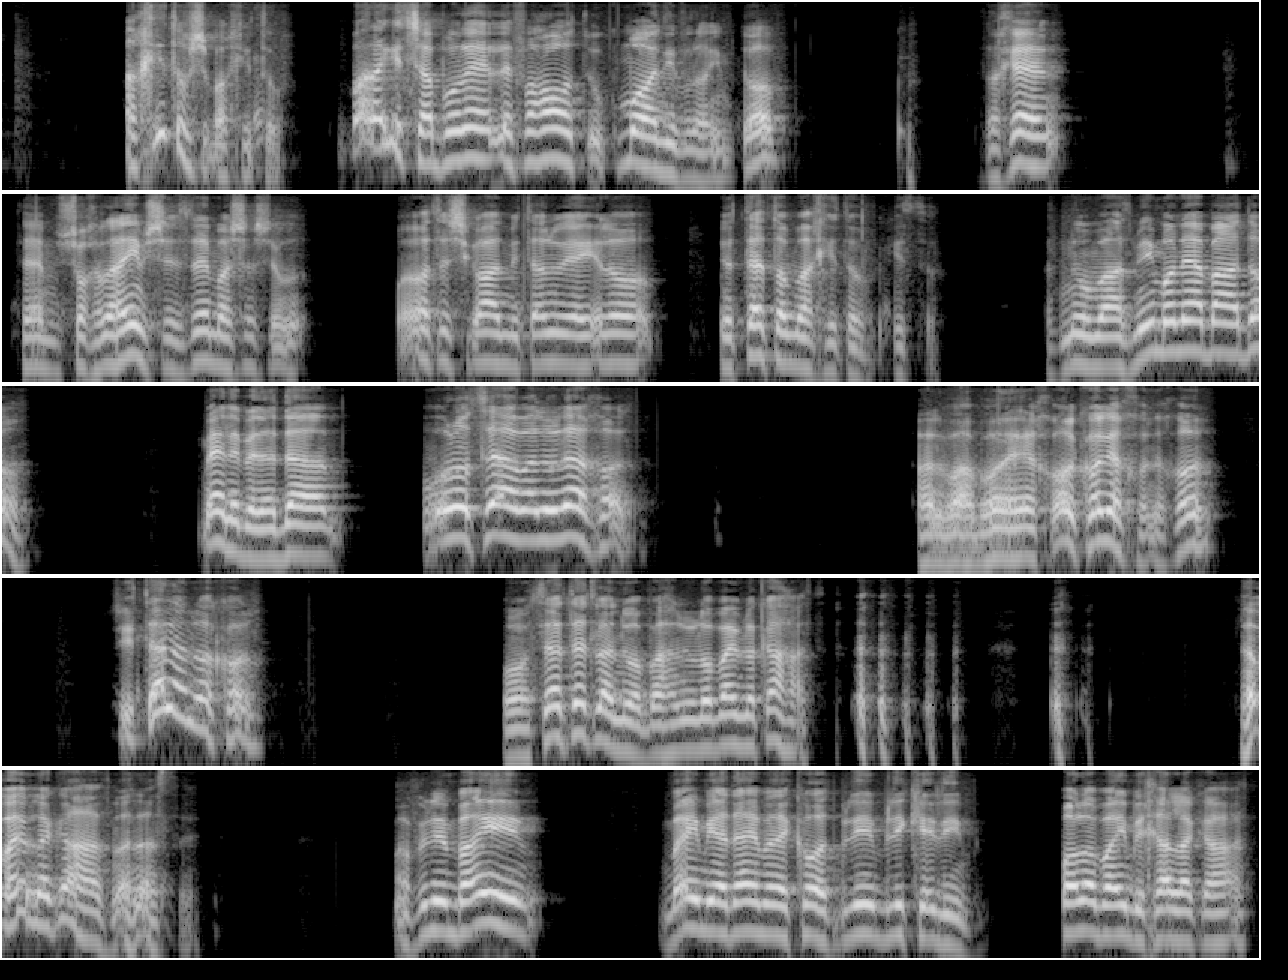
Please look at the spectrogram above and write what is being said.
הכי טוב שבהכי טוב. בוא נגיד שהבורא לפחות הוא כמו הנבראים, טוב? לכן, אתם שוכנעים שזה מה שהשם... הוא רוצה שכל אחד מאיתנו יהיה לו יותר טוב מהכי טוב, בקיצור. אז נו, מה, אז מי מונע בעדו? מילא בן אדם, הוא רוצה אבל הוא לא יכול. אבל בוא, בוא יכול, כל יכול, נכון? שייתן לנו הכל. הוא רוצה לתת לנו, אבל אנחנו לא באים לקחת. לא באים לקחת, מה נעשה? אפילו אם באים, באים מידיים ריקות, בלי, בלי כלים. או לא באים בכלל לקחת,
